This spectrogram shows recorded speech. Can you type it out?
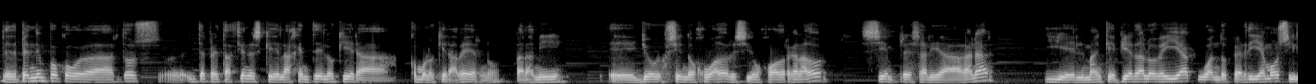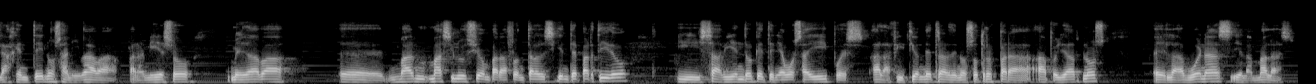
depende un poco de las dos eh, interpretaciones que la gente lo quiera, como lo quiera ver, ¿no? Para mí, eh, yo siendo jugador he sido un jugador ganador, siempre salía a ganar y el man que pierda lo veía cuando perdíamos y la gente nos animaba. Para mí eso me daba más, más, ilusión para afrontar el siguiente partido y sabiendo que teníamos ahí pues a la afición detrás de nosotros para apoyarnos en las buenas y en las malas.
